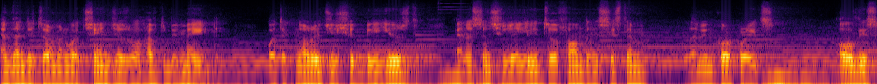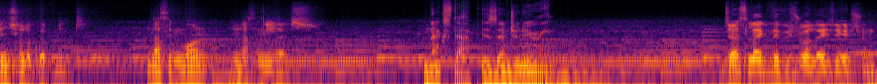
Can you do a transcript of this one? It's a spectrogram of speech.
and then determine what changes will have to be made, what technology should be used, and essentially lead to a fountain system that incorporates all the essential equipment. Nothing more, nothing less. Next step is engineering. Just like the visualization,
